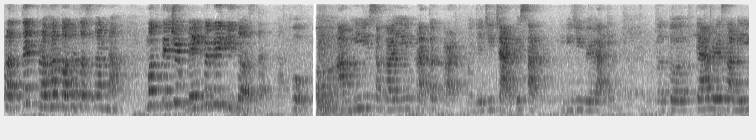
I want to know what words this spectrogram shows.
प्रत्येक प्रहर बघत असताना मग त्याची वेगवेगळी गीतं असतात का? हो. आम्ही सकाळी प्रातःकाळ म्हणजे जी चार ते सात ही जी वेळ आहे तर तो- त्यावेळेस आम्ही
